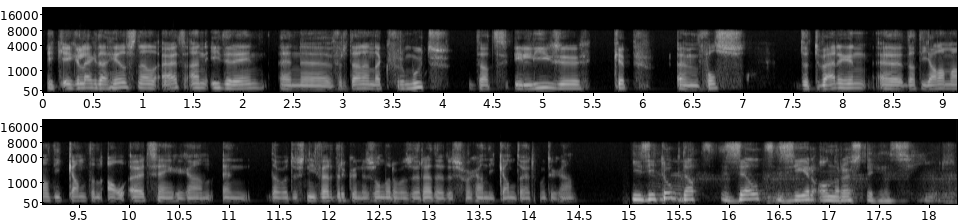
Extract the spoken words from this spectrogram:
Ik, ik leg dat heel snel uit aan iedereen en eh vertellen dat ik vermoed dat Elise, Kip en Vos, de dwergen, eh, dat die allemaal die kanten al uit zijn gegaan. En dat we dus niet verder kunnen zonder dat we ze redden. Dus we gaan die kant uit moeten gaan. Je ziet ook dat Zilt zeer onrustig is hier.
